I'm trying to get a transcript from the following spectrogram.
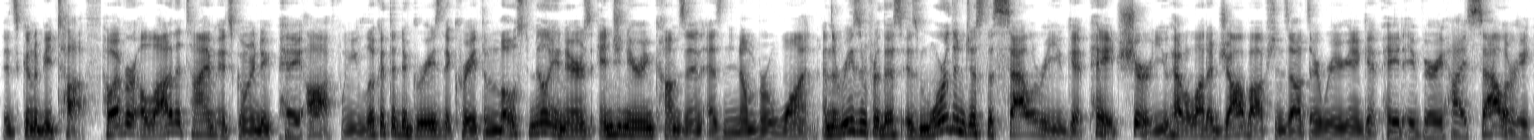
it's gonna be tough. However, a lot of the time it's going to pay off. When you look at the degrees that create the most millionaires, engineering comes in as number one. And the reason for this is more than just the salary you get paid. Sure, you have a lot of job options out there where you're gonna get paid a very high salary.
